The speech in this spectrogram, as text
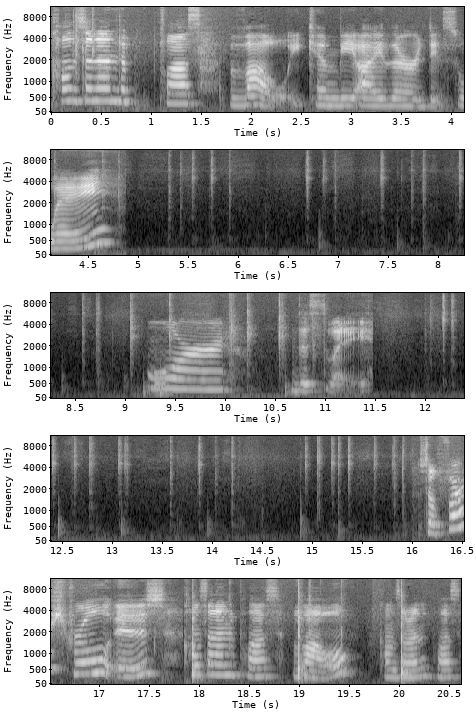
Consonant plus vowel. It can be either this way or this way. So first rule is consonant plus vowel. Consonant plus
